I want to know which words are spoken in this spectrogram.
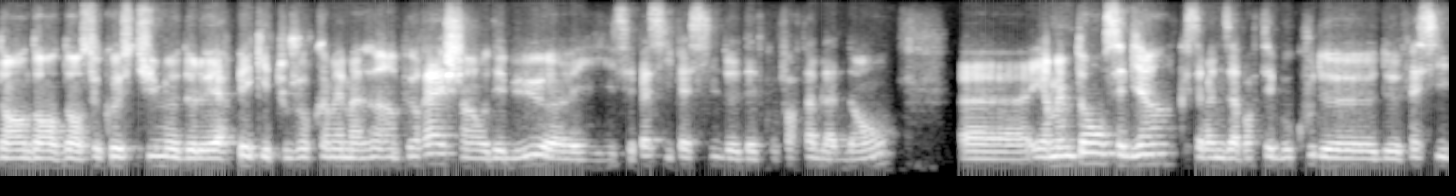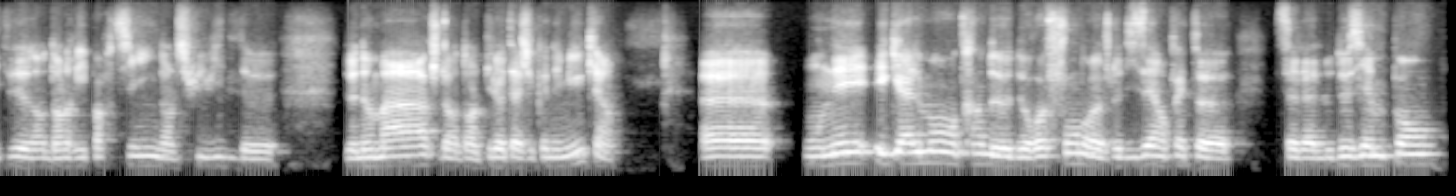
dans, ce costume de l'ERP qui est toujours quand même un, peu rêche hein, au début. c'est pas si facile d'être confortable là-dedans. et en même temps, on sait bien que ça va nous apporter beaucoup de, de facilité dans, le reporting, dans le suivi de, de nos marges, dans, le pilotage économique. Euh, on est également en train de, refondre, je le disais, en fait, euh, c'est le deuxième pan,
